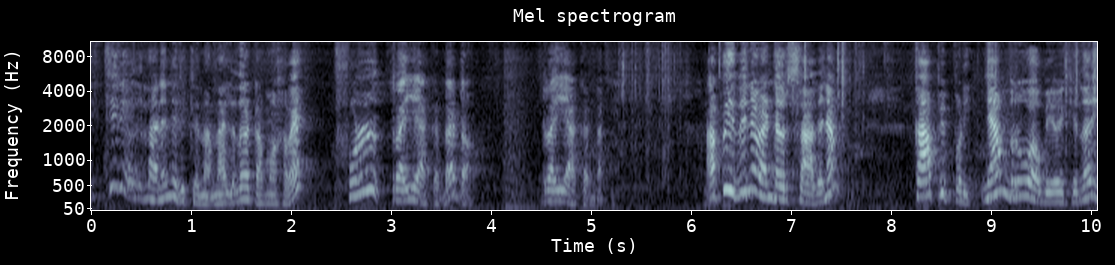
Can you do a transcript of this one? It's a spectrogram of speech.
ഇച്ചിരി ഒരു നനഞ്ഞിരിക്കുന്ന നല്ലത് കേട്ടോ മുഖവേ. ഫുൾ ഡ്രൈ ആക്കണ്ട കേട്ടോ. ഡ്രൈ ആക്കണ്ട. അപ്പൊ ഇതിന് വേണ്ട ഒരു സാധനം കാപ്പിപ്പൊടി. ഞാൻ ബ്രൂ ഉപയോഗിക്കുന്നത്.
